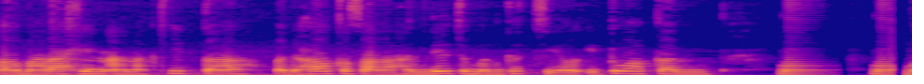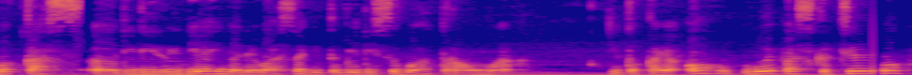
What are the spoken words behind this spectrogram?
eh, marahin anak kita padahal kesalahan dia cuman kecil itu akan mem- membekas eh, di diri dia hingga dewasa gitu. Jadi sebuah trauma gitu. Kayak oh gue pas kecil tuh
